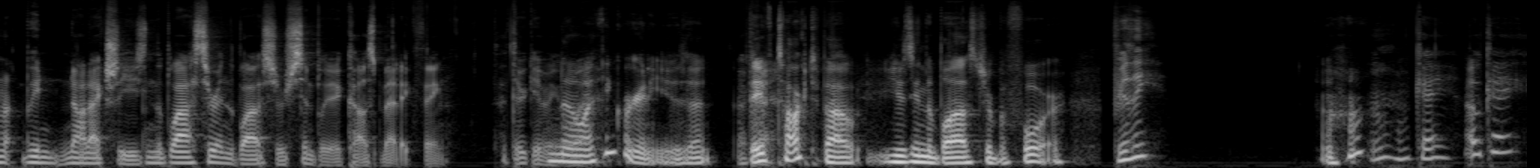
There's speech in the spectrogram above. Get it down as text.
not we're not actually using the blaster, and the blaster is simply a cosmetic thing that they're giving No, away. I think we're gonna use it. Okay. They've talked about using the blaster before. really. Uh huh. Oh, okay. Okay.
